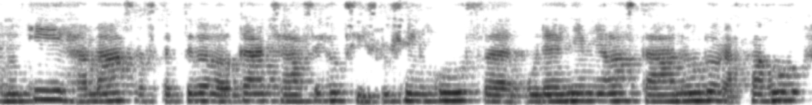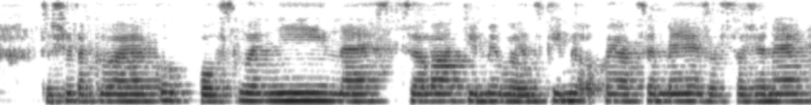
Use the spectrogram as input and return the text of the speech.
hnutí Hamas, respektive velká část jeho příslušníků, se údajně měla stáhnout do Rafahu, což je takové jako poslední, ne zcela těmi vojenskými operacemi zasažené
